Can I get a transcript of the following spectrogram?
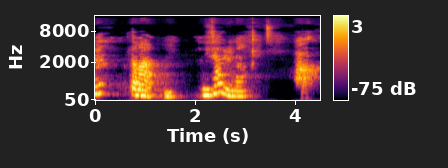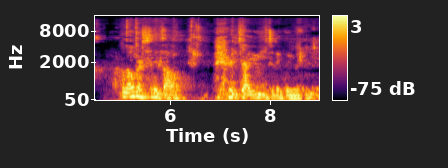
样。哎，大妈，嗯，你家里人呢？我老板死得早。哎呀，人家又一直在国外工作，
